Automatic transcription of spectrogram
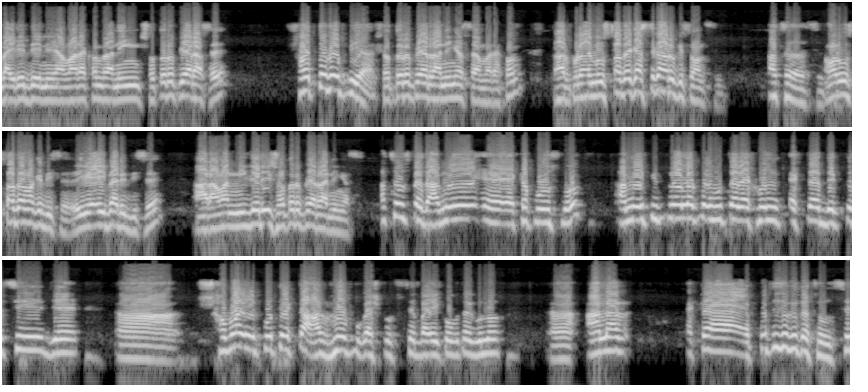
বাইরে দিইনি আমার এখন রানিং সতেরো পেয়ার আছে। সতেরো পিয়া সতেরো পেয়ার রানিং আছে আমার এখন। তারপরে আমি উস্তাদের কাছ থেকে আরও কিছু আনছি। আচ্ছা আচ্ছা। আমার উস্তাদ আমাকে দিছে এই দিছে আর আমার নিজেরই সতেরো পেয়ার রানিং আছে। আচ্ছা উস্তাদ আমি একটা প্রশ্ন। আমি এই পিপলাওয়ালা কবুতর এখন একটা দেখতেছি যে সবাই এর প্রতি একটা আগ্রহ প্রকাশ করছে বা এই কবুতরগুলো আহ, আনার একটা প্রতিযোগিতা চলছে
